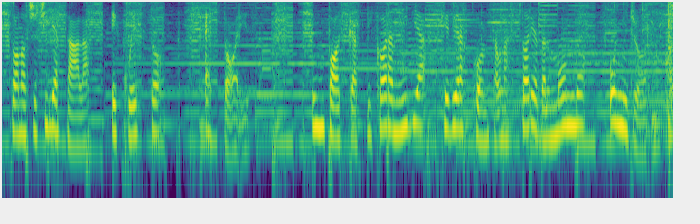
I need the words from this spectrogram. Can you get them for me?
Sono Cecilia Sala e questo è Stories un podcast di Cora Media che vi racconta una storia dal mondo ogni giorno.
